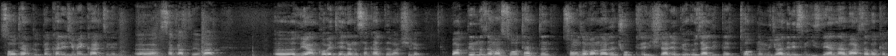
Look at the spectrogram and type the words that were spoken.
Southampton'da kaleci McCarthy'nin e, sakatlığı var. E, Lianco ve Tella'nın sakatlığı var. Şimdi baktığımız zaman Southampton son zamanlarda çok güzel işler yapıyor. Özellikle Tottenham mücadelesini izleyenler varsa bakın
